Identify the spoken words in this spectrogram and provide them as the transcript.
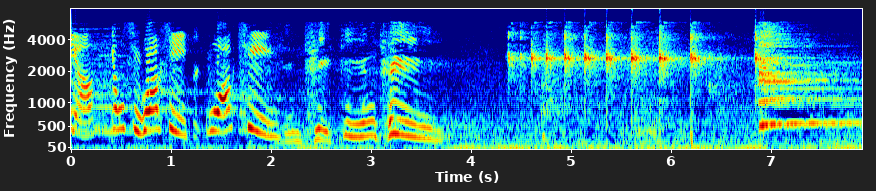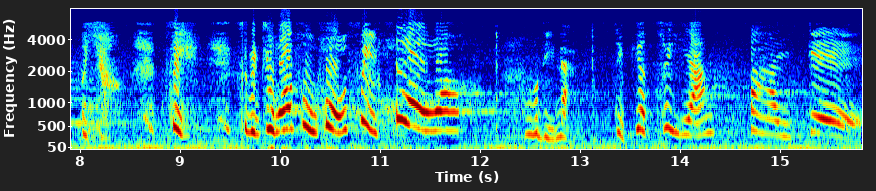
呀，要是我去，我去。进去，进去！哎呀，这这个叫我做好事好啊！夫人啊，这票翠阳拜给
